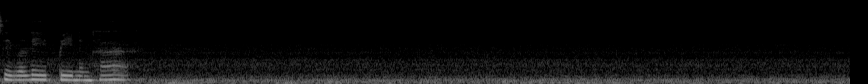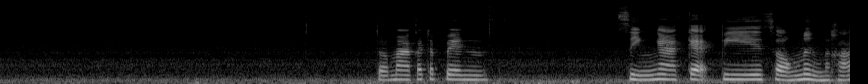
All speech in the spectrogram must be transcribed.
ศิวลีปีหนึ่งห้า ต่อมาก็จะเป็นสิงห์งาแกะปีสองหนึ่งนะคะ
